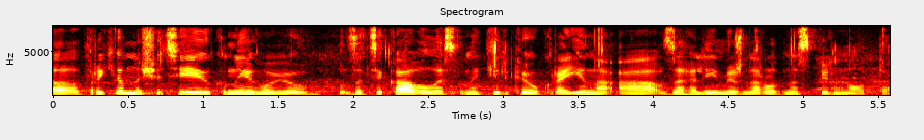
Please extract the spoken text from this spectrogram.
Е, Приємно, що цією книгою зацікавилася не тільки Україна, а взагалі міжнародна спільнота.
